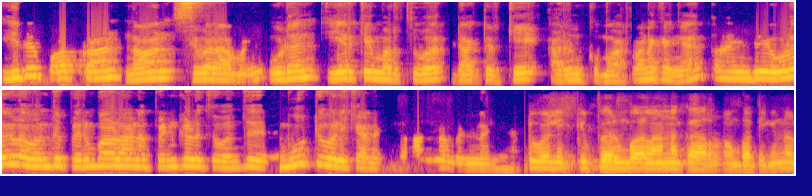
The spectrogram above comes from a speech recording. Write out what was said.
இது பாப்கார்ன் நான் சிவராமன் உடன் இயற்கை மருத்துவர் டாக்டர் கே. அருண்குமார். வணக்கங்க. இன்றைய உலகில் வந்து பெரும்பாலான பெண்களுக்கு வந்து மூட்டு வலிக்கான காரணம் என்னங்க? மூட்டு வலிக்கு பெரும்பாலான காரணம் பாத்தீங்கன்னா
